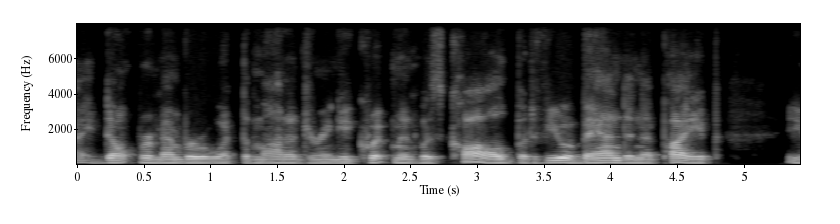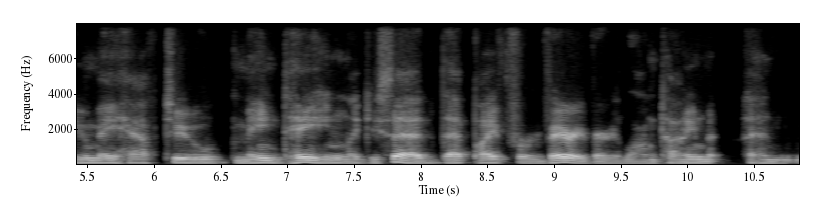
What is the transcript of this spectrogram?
I don't remember what the monitoring equipment was called, but if you abandon a pipe, you may have to maintain, like you said, that pipe for a very, very long time. And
